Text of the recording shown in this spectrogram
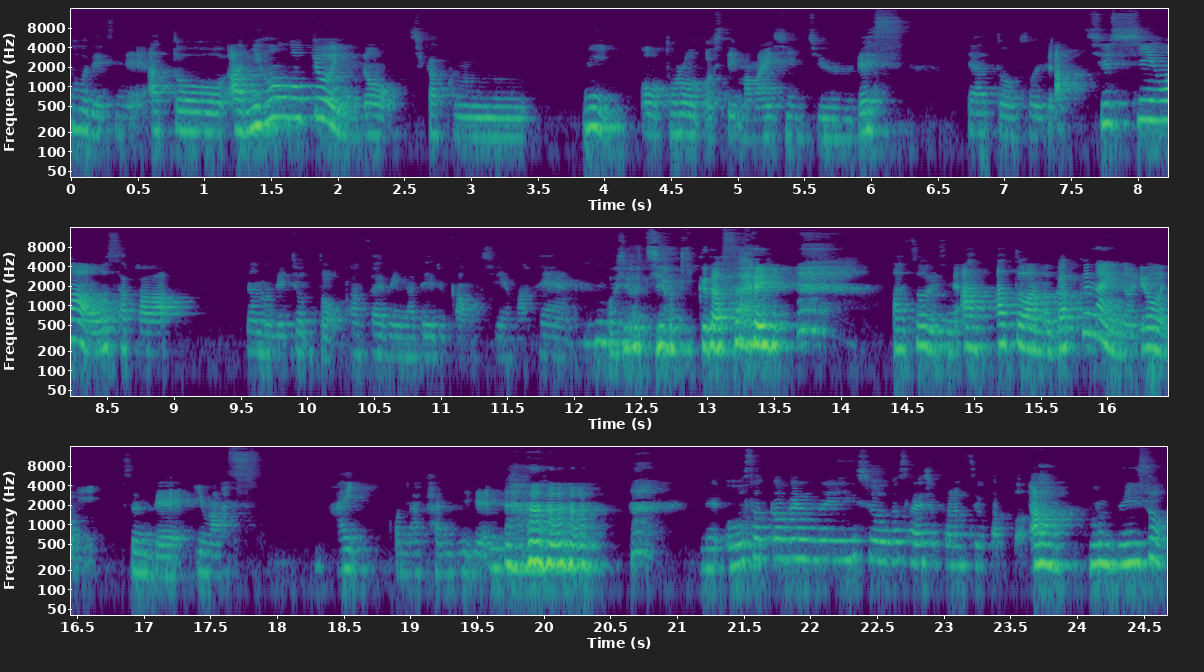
そうですね。あと、あ、日本語教員の資格に、を取ろうとして今、邁進中です。で、あと、そうです。あ、出身は大阪なので、ちょっと関西弁が出るかもしれません。ご承知おきください。あ、そうですね。あ、あとあの学内の寮に住んでいます。はい、こんな感じで。ね、大阪弁の印象が最初から強かった。あ、本当にそう。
